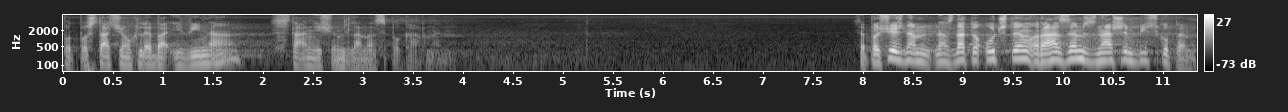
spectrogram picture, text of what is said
pod postacią chleba i wina stanie się dla nas pokarmem. Zaprosiłeś nam, nas na tę ucztę razem z naszym biskupem,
